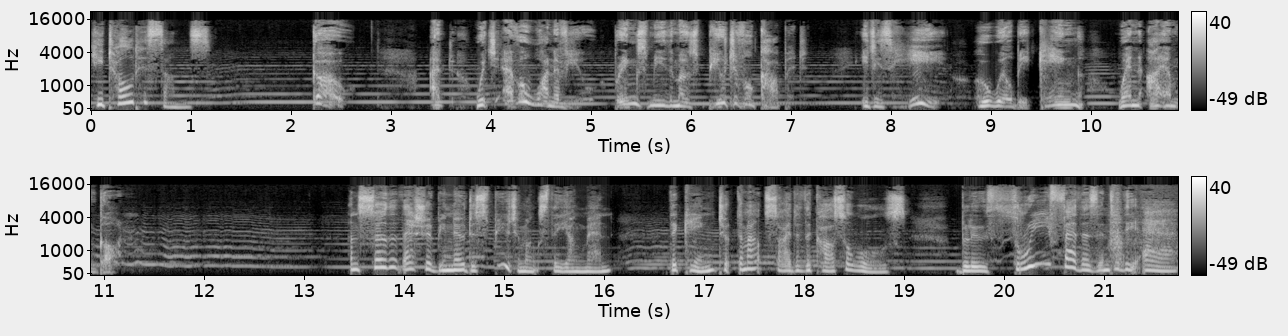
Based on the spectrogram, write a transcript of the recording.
He told his sons, Go, and whichever one of you brings me the most beautiful carpet, it is he who will be king when I am gone. And so that there should be no dispute amongst the young men, the king took them outside of the castle walls, blew three feathers into the air,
